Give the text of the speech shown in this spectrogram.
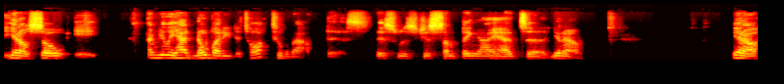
you know so it, i really had nobody to talk to about this. This was just something i had to you know you know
